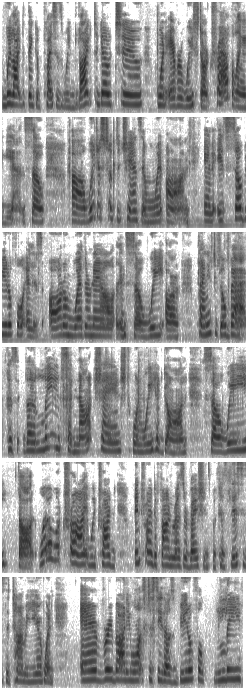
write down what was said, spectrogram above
We like to think of places we'd like to go to whenever we start traveling again. So uh, we just took the chance and went on. And it's so beautiful and it's autumn weather now. And so we are planning to go back because the leaves had not changed when we had gone. So we thought, well, we'll try. We tried, been trying to find reservations because this is the time of year when everybody wants to see those beautiful leaf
